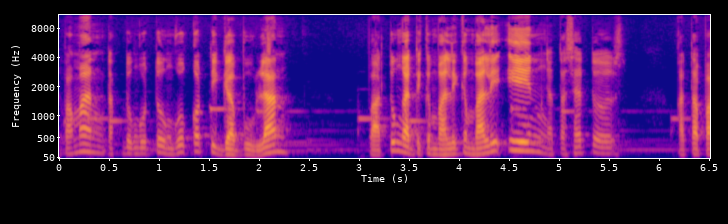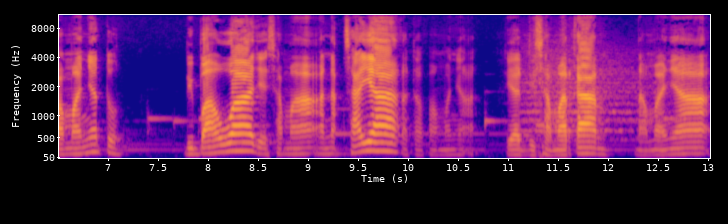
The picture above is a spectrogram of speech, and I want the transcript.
Paman tak tunggu tunggu kok tiga bulan batu nggak dikembali-kembaliin kata saya tuh. Kata pamannya tuh dibawa aja sama anak saya kata pamannya. Dia disamarkan namanya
